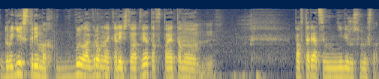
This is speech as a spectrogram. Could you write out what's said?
других стримах было огромное количество ответов, поэтому повторяться не вижу смысла.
